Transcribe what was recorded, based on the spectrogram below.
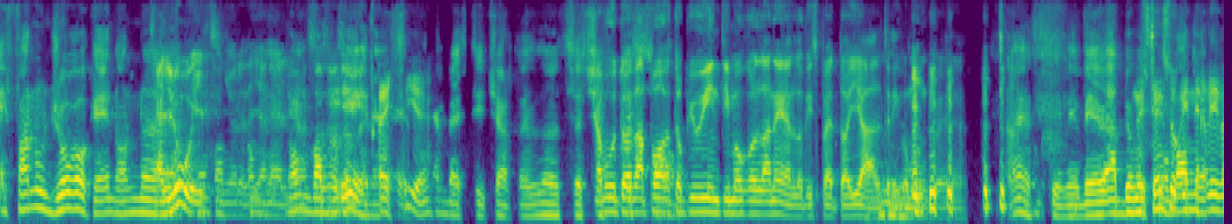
E fanno un gioco che non È lui il non va- Signore degli Anelli, Non non va so bene. Eh, sì, eh. beh, sì, certo. il- Ci ha avuto il rapporto più intimo con l'anello rispetto agli altri, comunque. Eh, sì, ve- ve- abbiamo Nel senso scovato- che ne aveva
